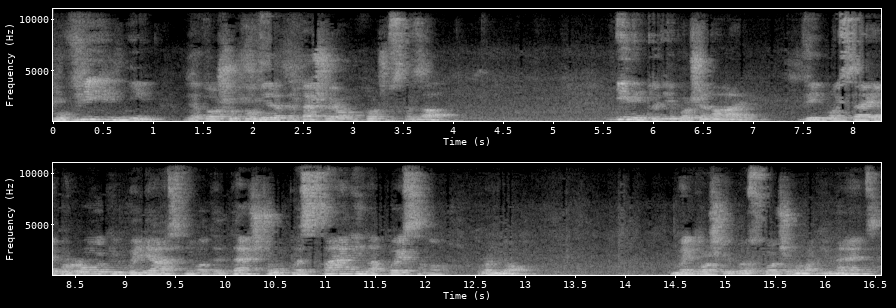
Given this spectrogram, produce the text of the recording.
повільні для того, щоб повірити те, що я вам хочу сказати. І він тоді починає від Мойсея пророків вияснювати те, що в Писанні написано про нього. Ми трошки проскочимо на кінець,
